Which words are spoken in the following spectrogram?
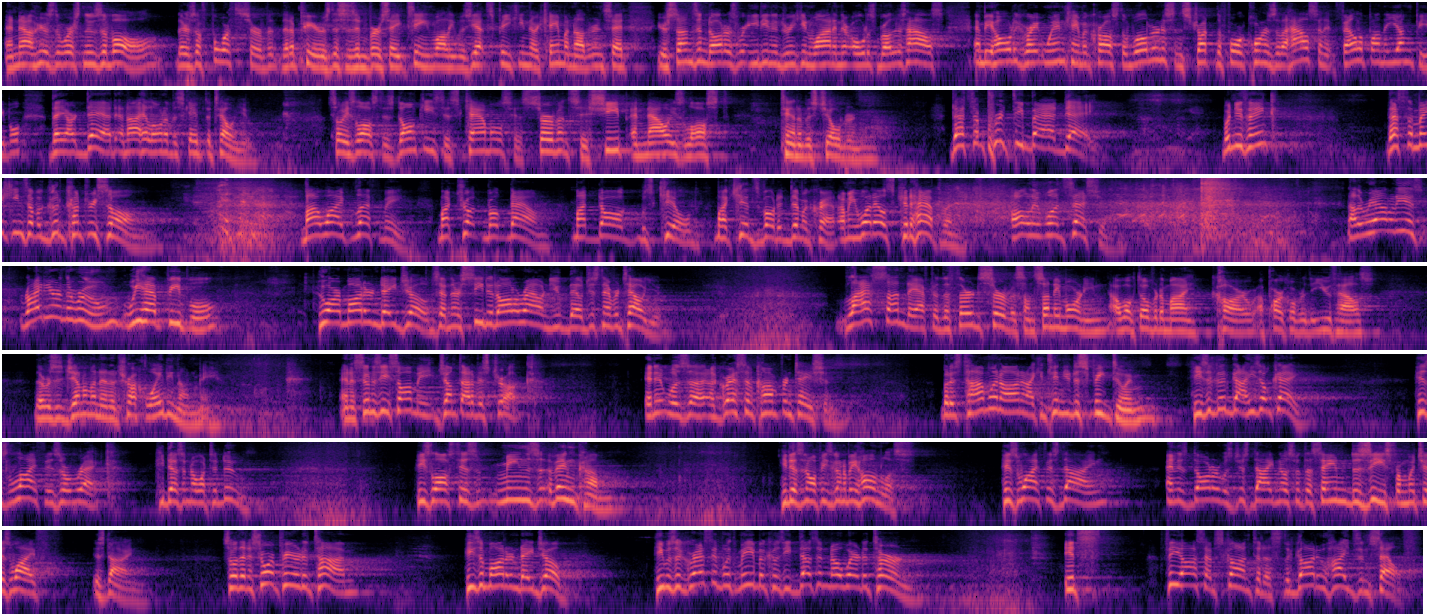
And now here's the worst news of all. There's a fourth servant that appears. This is in verse 18. While he was yet speaking, there came another and said, Your sons and daughters were eating and drinking wine in their oldest brother's house. And behold, a great wind came across the wilderness and struck the four corners of the house, and it fell upon the young people. They are dead, and I alone have escaped to tell you. So he's lost his donkeys, his camels, his servants, his sheep, and now he's lost 10 of his children. That's a pretty bad day. Wouldn't you think? That's the makings of a good country song. My wife left me. My truck broke down. My dog was killed. My kids voted Democrat. I mean, what else could happen all in one session? Now, the reality is, right here in the room, we have people who are modern day Jobs, and they're seated all around you. They'll just never tell you. Last Sunday, after the third service on Sunday morning, I walked over to my car, I park over the youth house, there was a gentleman in a truck waiting on me. And as soon as he saw me, he jumped out of his truck. And it was an aggressive confrontation. But as time went on and I continued to speak to him, he's a good guy, he's okay. His life is a wreck. He doesn't know what to do. He's lost his means of income. He doesn't know if he's going to be homeless. His wife is dying, and his daughter was just diagnosed with the same disease from which his wife is dying. So, within a short period of time, he's a modern day Job. He was aggressive with me because he doesn't know where to turn. It's Theos absconditus, the God who hides himself.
